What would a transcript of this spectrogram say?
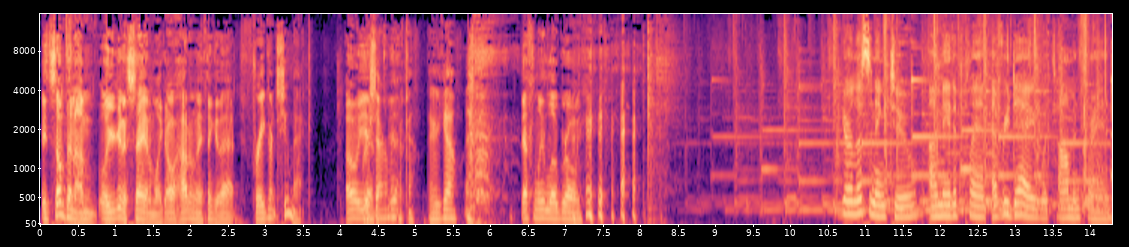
It's something I'm. Well, you're gonna say it. I'm like, oh, how did I think of that? fragrant sumac. Oh yeah, Bruce yeah Aromatica. There you go. definitely low growing. You're listening to A Native Plant Every Day with Tom and Fran.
